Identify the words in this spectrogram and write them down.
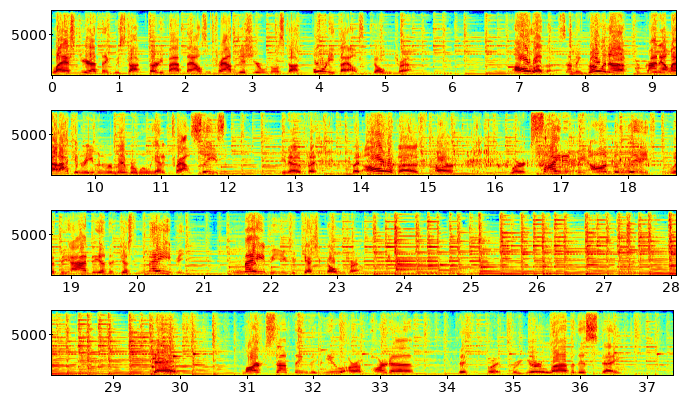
Last year, I think we stocked 35,000 trout. This year, we're going to stock 40,000 golden trout. All of us, I mean, growing up, for crying out loud, I can even remember when we had a trout season, you know, but, but all of us are, we're excited beyond belief with the idea that just maybe, maybe you could catch a golden trout. Today marks something that you are a part of, that for, for your love of this state,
